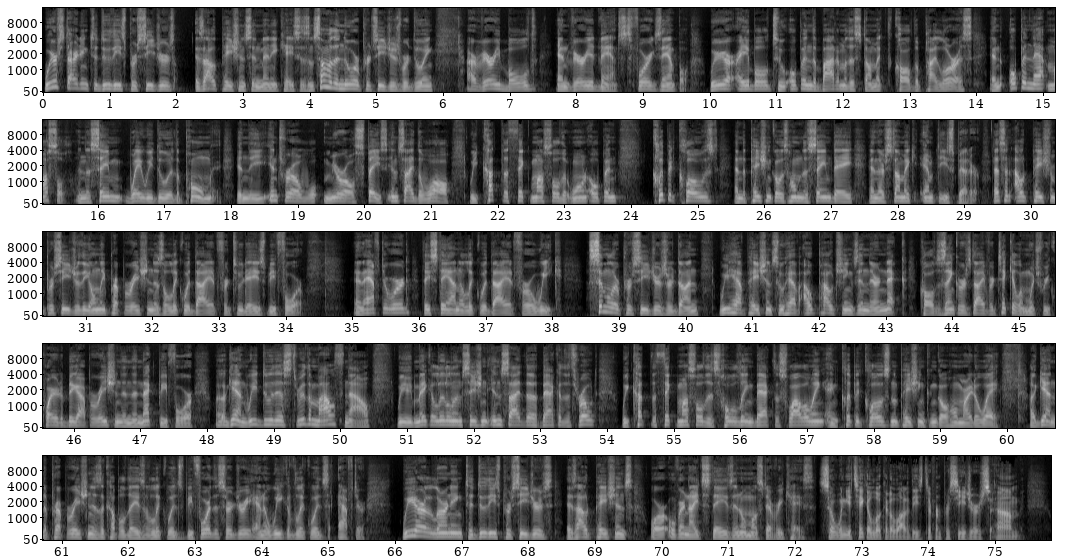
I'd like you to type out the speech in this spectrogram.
We're starting to do these procedures as outpatients in many cases, and some of the newer procedures we're doing are very bold and very advanced. For example, we are able to open the bottom of the stomach called the pylorus and open that muscle in the same way we do with the POEM in the intramural space inside the wall. We cut the thick muscle that won't open, clip it closed, and the patient goes home the same day and their stomach empties better. That's an outpatient procedure. The only preparation is a liquid diet for two days before and afterward they stay on a liquid diet for a week. Similar procedures are done. We have patients who have outpouchings in their neck called Zenker's diverticulum, which required a big operation in the neck before. Again, we do this through the mouth now. We make a little incision inside the back of the throat. We cut the thick muscle that's holding back the swallowing and clip it closed, and the patient can go home right away. Again, the preparation is a couple of days of liquids before the surgery and a week of liquids after. We are learning to do these procedures as outpatients or overnight stays in almost every case. So, when you take a look at a lot of these different procedures, um,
